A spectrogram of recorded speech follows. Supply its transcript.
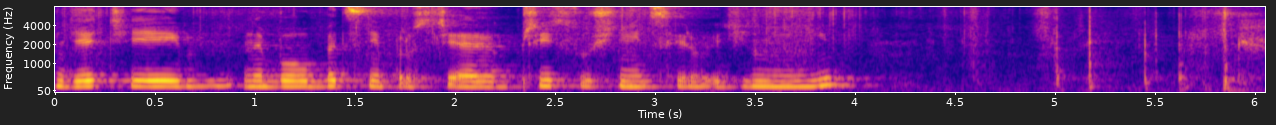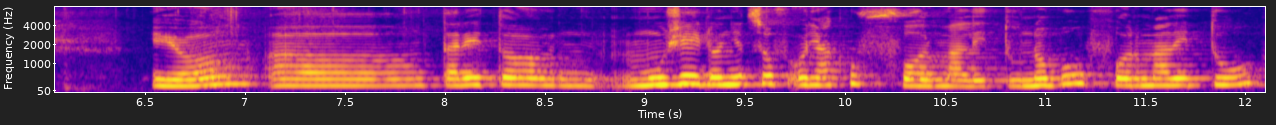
děti nebo obecně prostě příslušníci rodinní. Jo, tady to může jít do něco o nějakou formalitu, novou formalitu,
